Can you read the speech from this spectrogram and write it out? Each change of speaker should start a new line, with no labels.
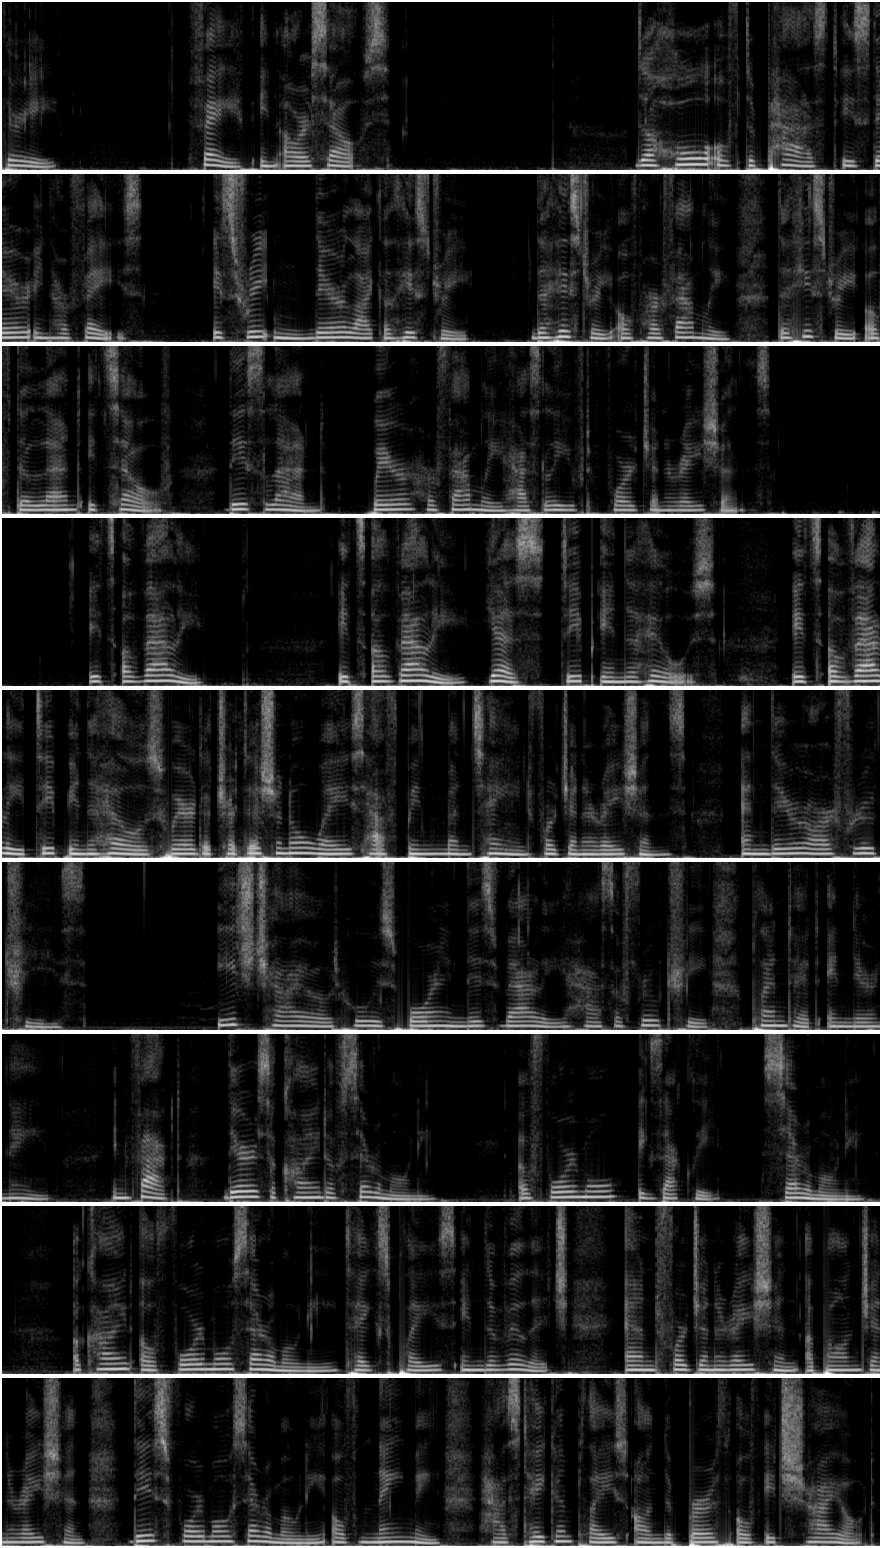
3 Faith in Ourselves. The whole of the past is there in her face. It's written there like a history the history of her family, the history of the land itself, this land where her family has lived for generations. It's a valley. It's a valley, yes, deep in the hills. It's a valley deep in the hills where the traditional ways have been maintained for generations, and there are fruit trees. Each child who is born in this valley has a fruit tree planted in their name. In fact, there is a kind of ceremony, a formal, exactly, ceremony. A kind of formal ceremony takes place in the village, and for generation upon generation, this formal ceremony of naming has taken place on the birth of each child.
